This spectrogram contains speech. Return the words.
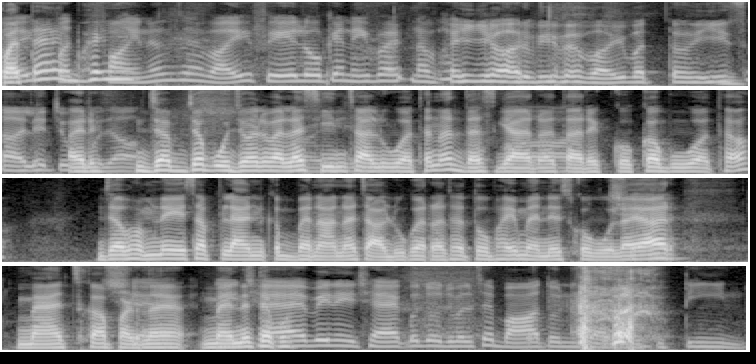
पता है भाई। फाइनल्स है भाई फेल होके नहीं बैठना भाई ग्यारहवीं में भाई बदतमीज साले चुप हो जा जब जब उज्जवल वाला सीन चालू हुआ था ना दस ग्यारह हाँ। तारीख को कब हुआ था जब हमने ये सब प्लान कब बनाना चालू कर रहा था तो भाई मैंने इसको बोला यार मैथ्स का पढ़ना है। मैंने नहीं, तेरे छः भी नहीं छः को तो उज्जवल से बात होनी चाहिए तीन।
